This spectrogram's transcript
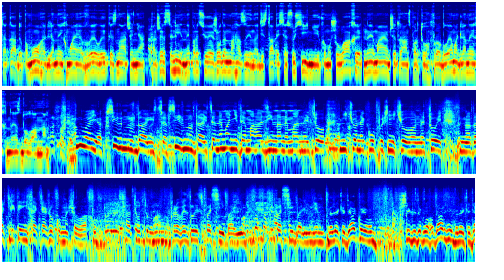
така допомога для них має велике значення, адже в селі не працює жоден магазин, а дістатися сусідньої комишувахи, не маючи транспорту. Проблема для них нездоланна. Ну а як? Всі нуждаються, всі ж нуждаються. Нема ніде магазина, нема нічого, нічого не купиш, нічого не той. Треба тільки їхати аж у Комишоваху. А тут привезли спасіба їм. Спасіба людям. Велике дякую вам. Всі люди благодарні, велике дякую.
